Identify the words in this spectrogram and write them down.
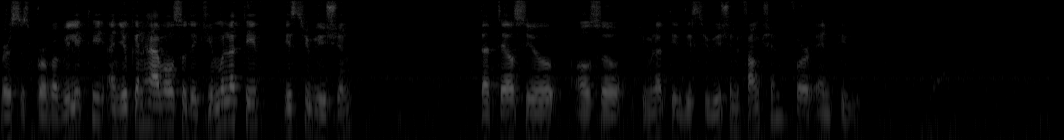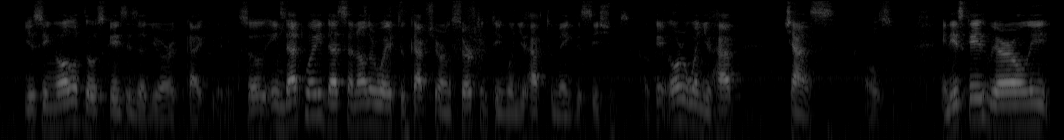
versus probability. And you can have also the cumulative distribution that tells you also cumulative distribution function for NPV using all of those cases that you are calculating. So in that way, that's another way to capture uncertainty when you have to make decisions, okay, or when you have chance also. In this case, we are only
